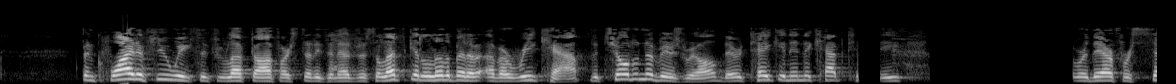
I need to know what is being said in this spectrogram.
It's been quite a few weeks since we left off our studies in Ezra, so let's get a little bit of, of a recap. The children of Israel, they're taken into captivity were there for seven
